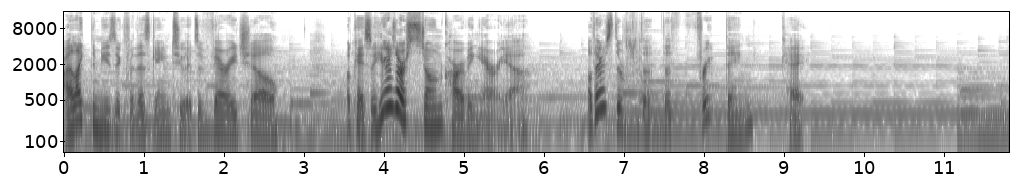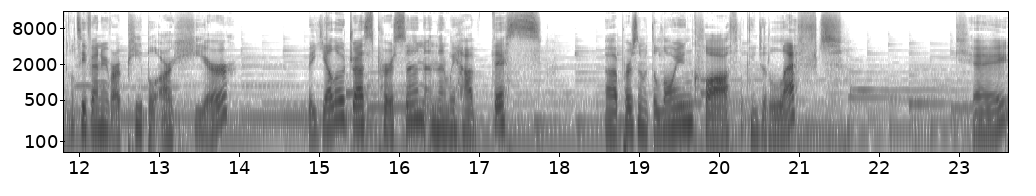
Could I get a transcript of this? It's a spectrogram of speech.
I like the music for this game too. It's very chill. Okay, so here's our stone carving area. Oh, there's the, the, the fruit thing. Okay. Let's see if any of our people are here. The yellow dress person, and then we have this uh, person with the loin cloth looking to the left. Okay.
